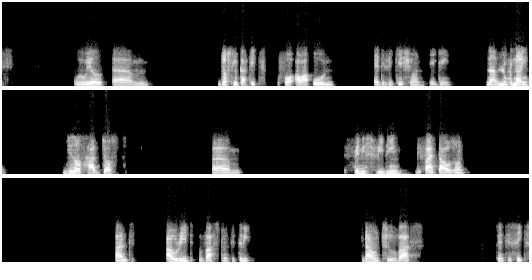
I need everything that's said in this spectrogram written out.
we will um, just look at it for our own edification again. Now, Luke 9, Jesus had just um, finished feeding the 5,000. And I'll read verse 23 down to verse 26.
